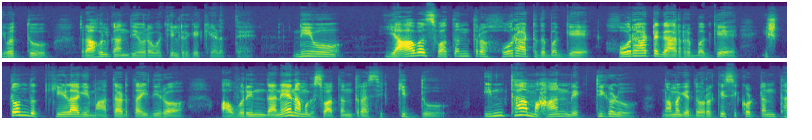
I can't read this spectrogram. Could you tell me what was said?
ಇವತ್ತು ರಾಹುಲ್ ಗಾಂಧಿಯವರ ವಕೀಲರಿಗೆ ಕೇಳುತ್ತೆ. ನೀವು ಯಾವ ಸ್ವಾತಂತ್ರ್ಯ ಹೋರಾಟದ ಬಗ್ಗೆ, ಹೋರಾಟಗಾರರ ಬಗ್ಗೆ ಇಷ್ಟೊಂದು ಕೀಳಾಗಿ ಮಾತಾಡ್ತಾ ಇದ್ದೀರೋ ಅವರಿಂದನೇ ನಮಗೆ ಸ್ವಾತಂತ್ರ್ಯ ಸಿಕ್ಕಿದ್ದು. ಇಂಥ ಮಹಾನ್ ವ್ಯಕ್ತಿಗಳು ನಮಗೆ ದೊರಕಿಸಿಕೊಟ್ಟಂಥ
